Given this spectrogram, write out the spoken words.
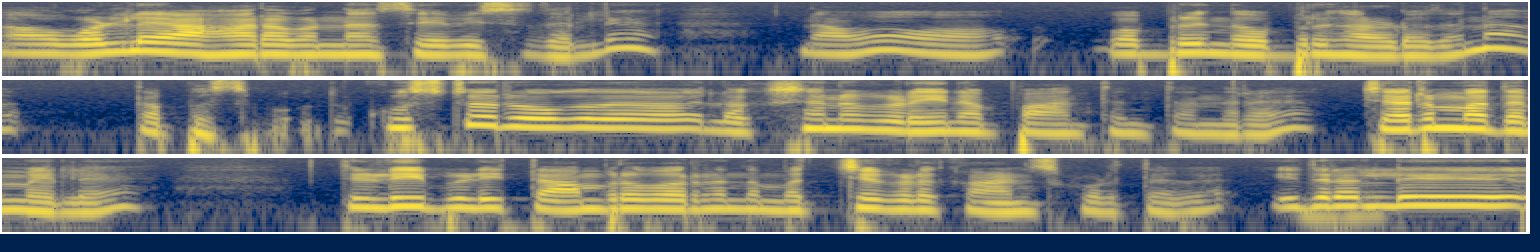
ಒಳ್ಳೆಯ ಆಹಾರವನ್ನು ಸೇವಿಸಿದಲ್ಲಿ ನಾವು ಒಬ್ಬರಿಂದ ಒಬ್ಬರಿಗೆ ಹರಡೋದನ್ನು ತಪ್ಪಿಸ್ಬೋದು ಕುಷ್ಠರೋಗದ ಲಕ್ಷಣಗಳೇನಪ್ಪ ಅಂತಂತಂದರೆ ಚರ್ಮದ ಮೇಲೆ ತಿಳಿ ಬಿಳಿ ತಾಮ್ರವರ್ಣದ ಮಚ್ಚೆಗಳು ಕಾಣಿಸ್ಕೊಳ್ತವೆ. ಇದರಲ್ಲಿ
